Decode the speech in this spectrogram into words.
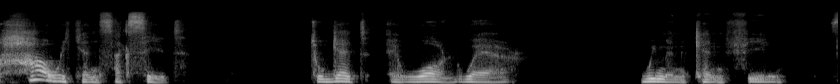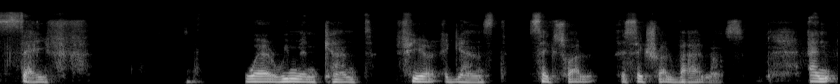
how we can succeed to get a world where women can feel safe, where women can't fear against sexual, uh, sexual violence. And,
